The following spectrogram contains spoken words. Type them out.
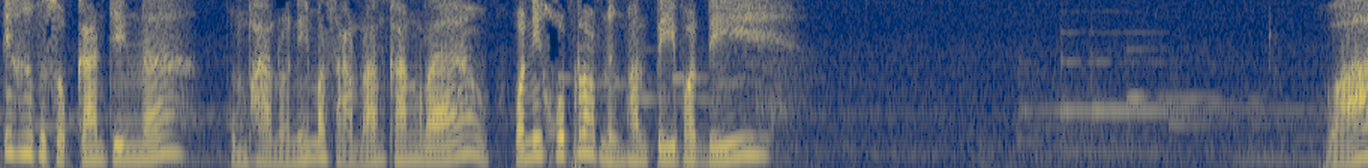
นี่คือประสบการณ์จริงนะ ผมผ่านวันนี้มา 3 ล้านครั้งแล้ว วันนี้ครบรอบ 1,000 ปีพอดี ว้า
